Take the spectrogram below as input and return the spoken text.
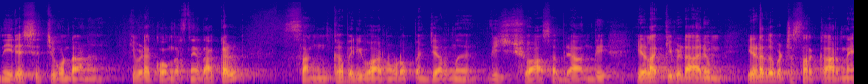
നിരസിച്ചുകൊണ്ടാണ് ഇവിടെ കോൺഗ്രസ് നേതാക്കൾ സംഘപരിവാറിനോടൊപ്പം ചേർന്ന് വിശ്വാസഭ്രാന്തി ഇളക്കിവിടാനും ഇടതുപക്ഷ സർക്കാരിനെ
